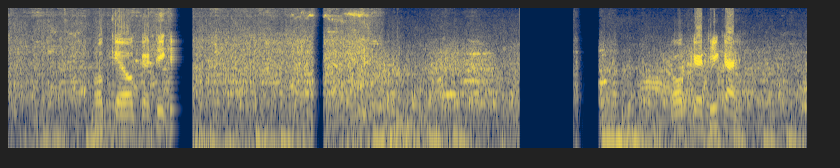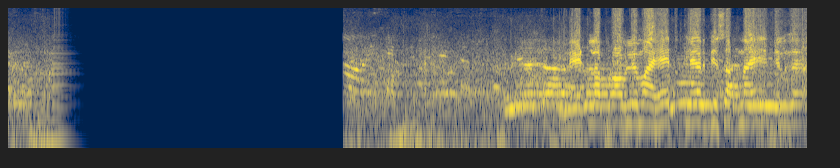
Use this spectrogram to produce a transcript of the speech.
ओके ओके ठीक आहे. ओके ठीक आहे. नेटला प्रॉब्लेम आहे क्लिअर दिसत नाही दिलग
